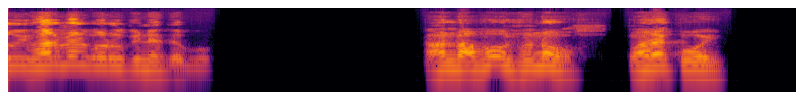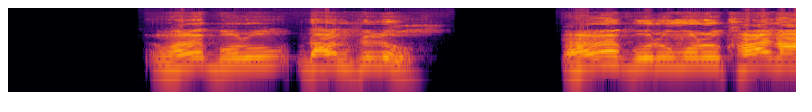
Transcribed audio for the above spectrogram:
দুই ফার্মের গরু কিনে দেবো। এখন বাবু শোনো তোমারে কই? তোমারে গরু দাম ছিল। হ্যাঁ গরু মরু খায় না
